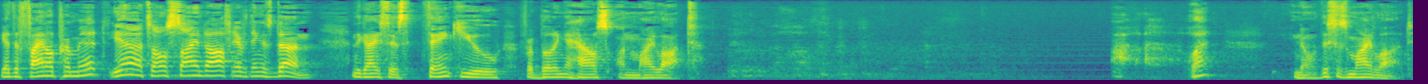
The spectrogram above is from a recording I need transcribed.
you have the final permit? Yeah, it's all signed off and everything is done. And the guy says, Thank you for building a house on my lot. Uh, what? No, this is my lot.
